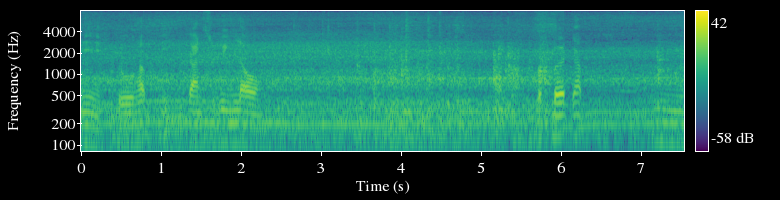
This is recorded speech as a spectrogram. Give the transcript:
นี่ดูครับการสวิงลองรถเบิร์ดครับอืม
